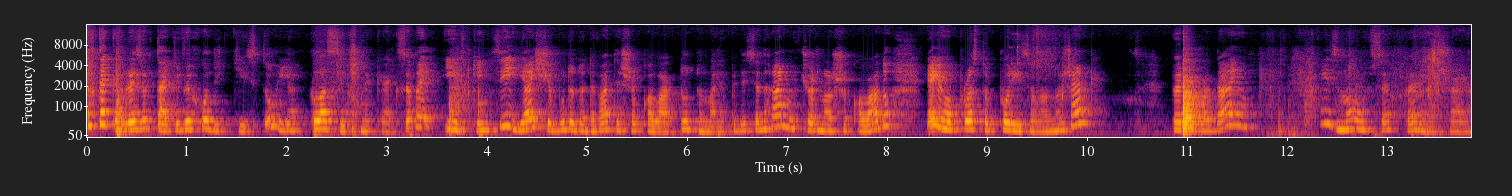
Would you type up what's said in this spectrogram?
Ось таке в результаті виходить тісто, як класичне кексове, і в кінці я ще буду додавати шоколад. Тут у мене 50 грамів чорного шоколаду. Я його просто порізала ножем, перекладаю і знову все перемішаю.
